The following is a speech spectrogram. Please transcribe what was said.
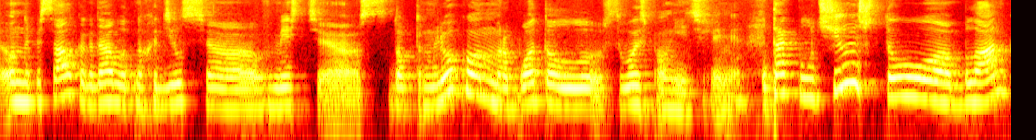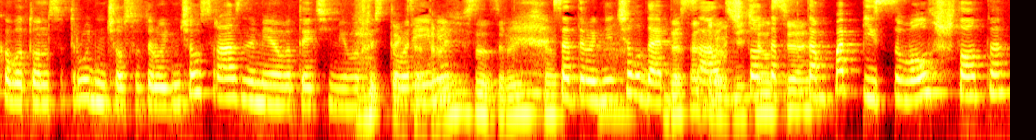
он написал, когда вот находился вместе с доктором Люком, работал с его исполнителями. И так получилось, что Бланка, вот он сотрудничал, сотрудничал с разными вот этими вот историями. Сотрудничал, сотрудничал. да, писал что-то, там пописывал что-то,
